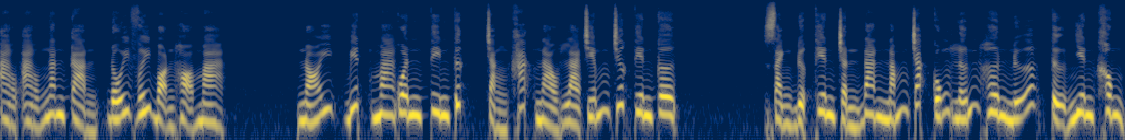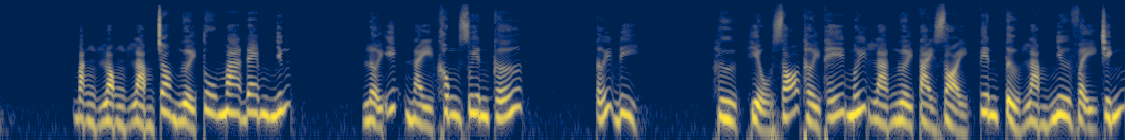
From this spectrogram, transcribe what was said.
ảo ảo ngăn cản đối với bọn họ mà. Nói biết ma quân tin tức chẳng khác nào là chiếm trước tiên cơ. Giành được thiên trần đan nắm chắc cũng lớn hơn nữa, tự nhiên không. Bằng lòng làm cho người tu ma đem những lợi ích này không duyên cớ. Tới đi. Hừ, hiểu rõ thời thế mới là người tài giỏi, tiên tử làm như vậy chính.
